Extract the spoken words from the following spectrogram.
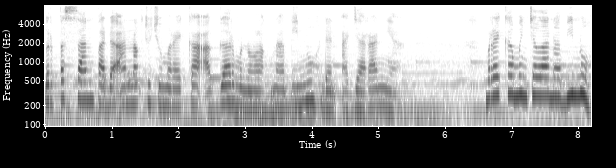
berpesan pada anak cucu mereka agar menolak Nabi Nuh dan ajarannya. Mereka mencela Nabi Nuh.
